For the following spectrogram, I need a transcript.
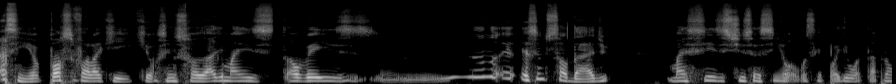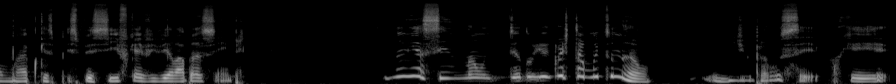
Assim, eu posso falar que, que eu sinto saudade, mas talvez. Eu, eu sinto saudade, mas se existisse assim, ó, você pode voltar para uma época específica e viver lá para sempre. Não ia ser, não, eu não ia gostar muito, não. digo para você, porque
